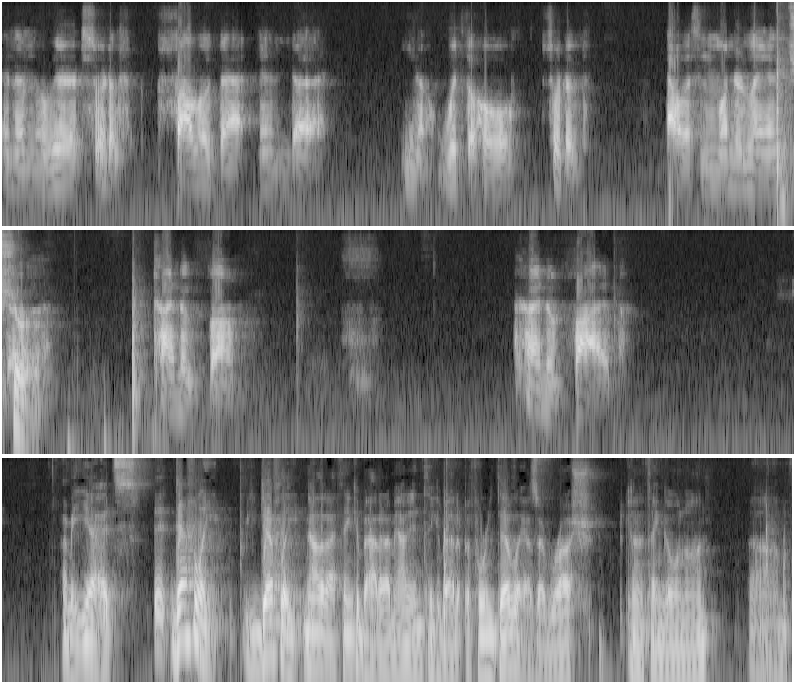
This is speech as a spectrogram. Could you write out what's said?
and then the lyrics sort of followed that, and uh, you know, with the whole sort of Alice in Wonderland, Sure. uh, kind of um, kind of vibe. I mean, yeah, it's it definitely, definitely. Now that I think about it, I mean, I didn't think about it before. It definitely has a rush kind of thing going on. Um,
